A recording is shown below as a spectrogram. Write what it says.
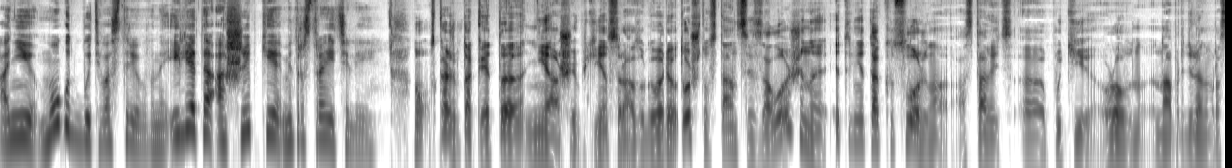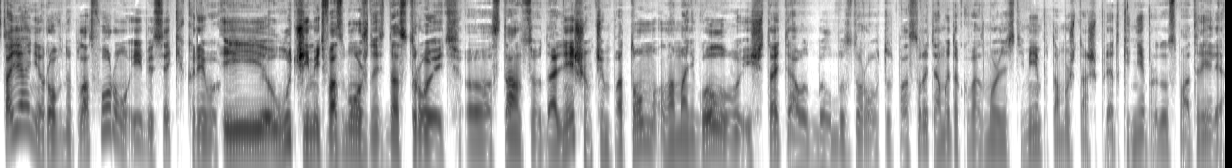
они могут быть востребованы? Или это ошибки метростроителей? Ну, скажем так, это не ошибки, сразу говорю. То, что станции заложены, это не так сложно оставить э, пути ровно на определенном расстоянии, ровную платформу и без всяких кривых. И лучше иметь возможность достроить э, станцию в дальнейшем, чем потом ломать голову и считать, а вот было бы здорово тут построить, а мы такой возможности имеем, потому что наши предки не предусмотрели.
